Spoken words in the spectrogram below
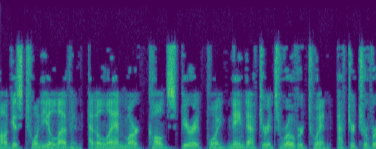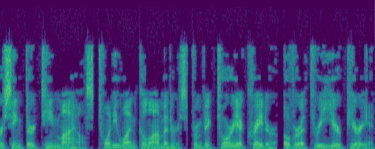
August 2011, at a landmark called Spirit Point named after its rover twin, after traversing 13 miles 21 kilometers from Victoria Crater, over a three-year period.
